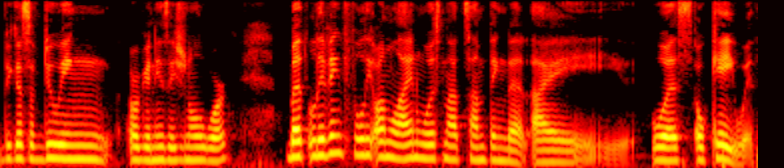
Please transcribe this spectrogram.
because of doing organizational work. But living fully online was not something that I was okay with.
